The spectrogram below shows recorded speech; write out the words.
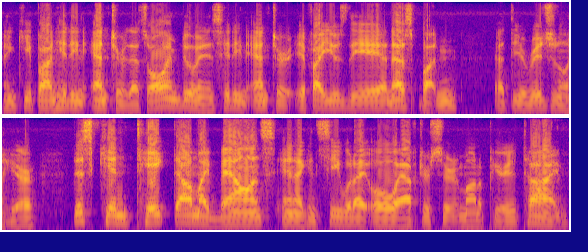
and keep on hitting enter. That's all I'm doing is hitting enter. If I use the ANS button at the original here, this can take down my balance and I can see what I owe after a certain amount of period of time.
